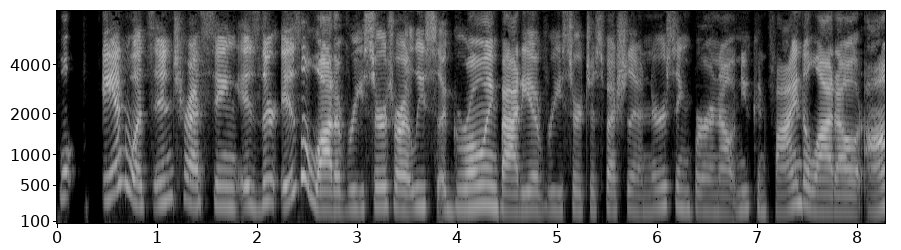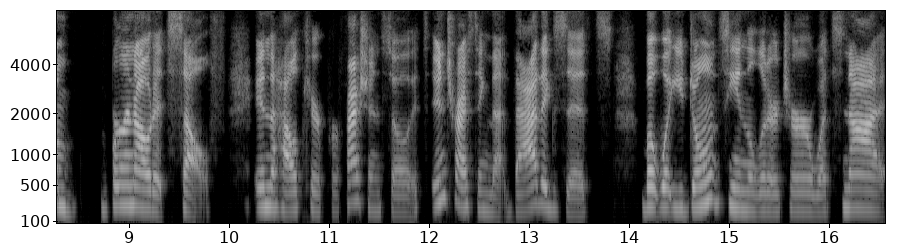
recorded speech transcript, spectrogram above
well and what's interesting is there is a lot of research or at least a growing body of research especially on nursing burnout and you can find a lot out on burnout itself in the healthcare profession so it's interesting that that exists but what you don't see in the literature what's not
